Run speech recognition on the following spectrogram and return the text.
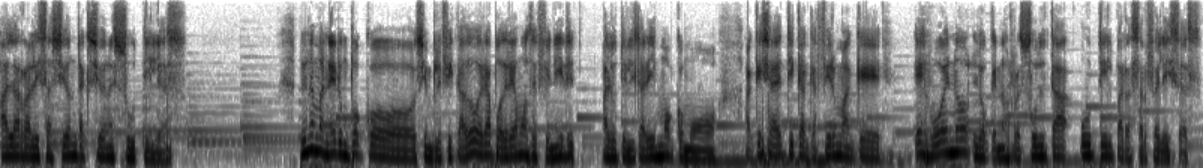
a la realización de acciones útiles. De una manera un poco simplificadora podríamos definir al utilitarismo como aquella ética que afirma que es bueno lo que nos resulta útil para ser felices.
